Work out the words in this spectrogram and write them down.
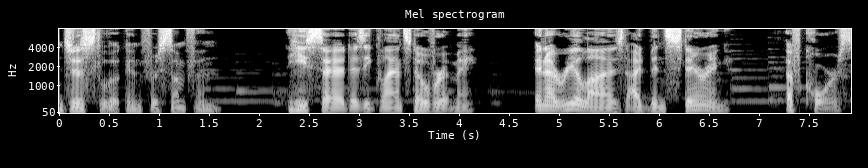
Just looking for something, he said as he glanced over at me. And I realized I'd been staring. Of course,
